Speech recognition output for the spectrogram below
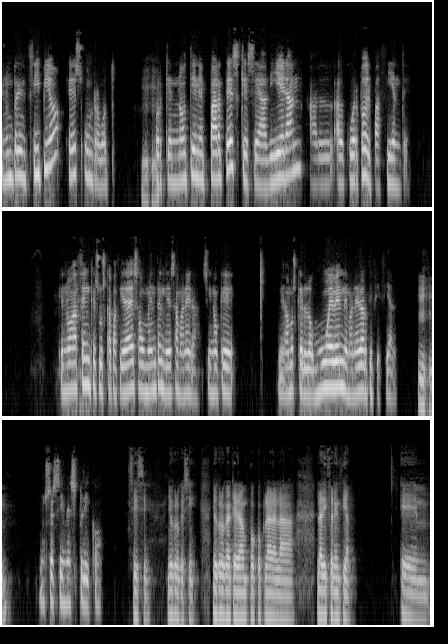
en un principio es un robot, uh -huh. porque no tiene partes que se adhieran al, al, cuerpo del paciente, que no hacen que sus capacidades aumenten de esa manera, sino que, digamos, que lo mueven de manera artificial. Uh -huh. No sé si me explico. Sí, sí, yo creo que sí. Yo creo que ha quedado un poco clara la, la diferencia. Eh,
